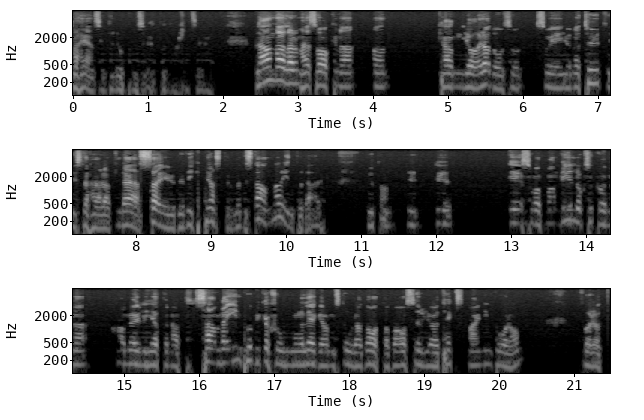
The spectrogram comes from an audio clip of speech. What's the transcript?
ta hänsyn till upphovsrätten. så att säga. Bland alla de här sakerna man kan göra då så, så är ju naturligtvis det här att läsa är ju det viktigaste, men det stannar inte där. Utan det, det, det är så att man vill också kunna ha möjligheten att samla in publikationer och lägga dem i stora databaser, göra textmining på dem för att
